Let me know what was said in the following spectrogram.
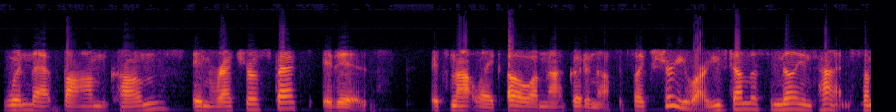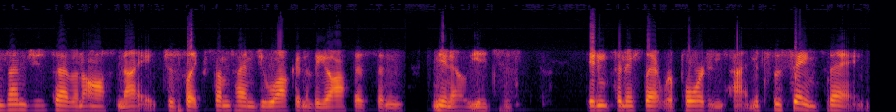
when that bomb comes in retrospect, it is. It's not like, oh, I'm not good enough. It's like, sure you are. You've done this a million times. Sometimes you just have an off night. Just like sometimes you walk into the office and, you know, you just didn't finish that report in time. It's the same thing.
